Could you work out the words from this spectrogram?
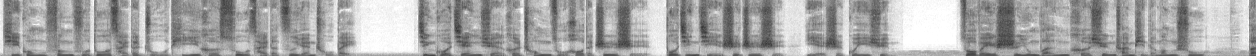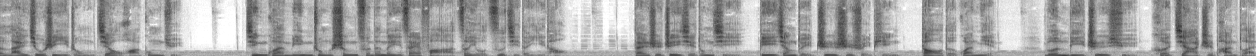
提供丰富多彩的主题和素材的资源储备。经过拣选和重组后的知识，不仅仅是知识，也是规训。作为实用文和宣传品的蒙书，本来就是一种教化工具。尽管民众生存的内在法则有自己的一套，但是这些东西必将对知识水平、道德观念、伦理秩序和价值判断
